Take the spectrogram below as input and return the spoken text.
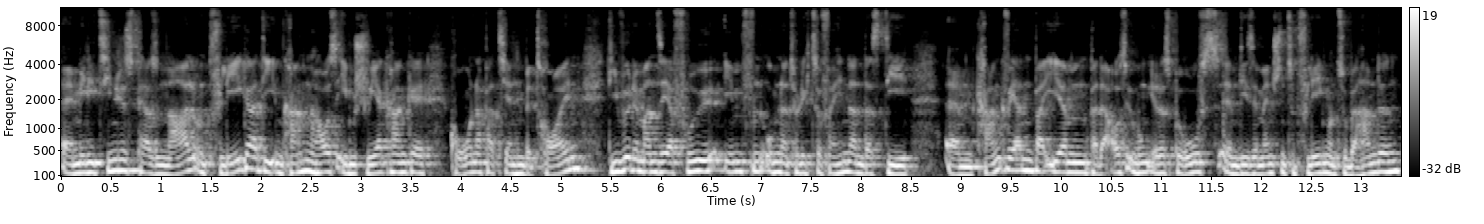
äh, medizinisches Personal und Pfleger, die im Krankenhaus eben schwerkranke Corona-Patienten betreuen. Die würde man sehr früh impfen, um natürlich zu verhindern, dass die ähm, krank werden bei ihrem, bei der Ausübung ihres Berufs, ähm, diese Menschen zu pflegen und zu behandeln.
